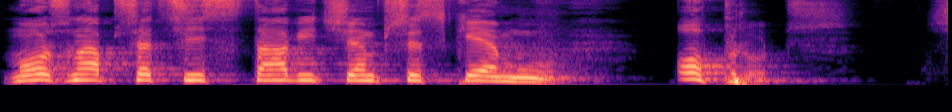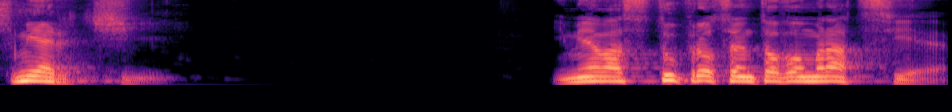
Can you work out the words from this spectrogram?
Można przeciwstawić się wszystkiemu oprócz śmierci. I miała stuprocentową rację.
